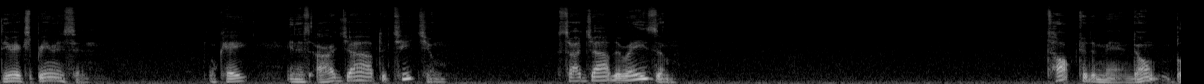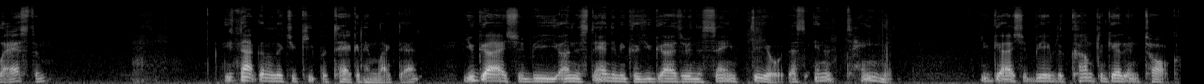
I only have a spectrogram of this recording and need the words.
They're experiencing. Okay? And it's our job to teach them. It's our job to raise them. Talk to the man. Don't blast him. He's not going to let you keep attacking him like that. You guys should be understanding because you guys are in the same field. That's entertainment. You guys should be able to come together and talk.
